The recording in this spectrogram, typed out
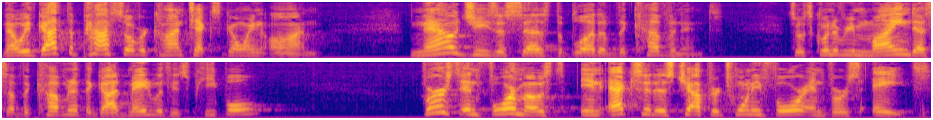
Now we've got the Passover context going on. Now Jesus says the blood of the covenant. So it's going to remind us of the covenant that God made with his people. First and foremost, in Exodus chapter 24 and verse 8,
